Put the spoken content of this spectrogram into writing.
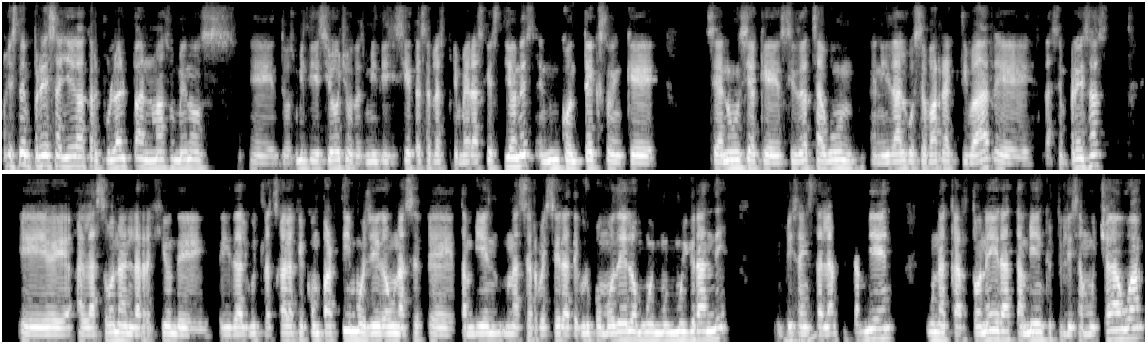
esta empresa llega a Calpulalpan más o menos en 2018 o 2017 a hacer las primeras gestiones, en un contexto en que se anuncia que Ciudad Sagún en Hidalgo se va a reactivar eh, las empresas. a la zona en la región de, Hidalgo y Tlaxcala que compartimos llega una, también una cervecera de grupo modelo muy, muy, muy grande, empieza a instalarse también una cartonera también que utiliza mucha agua,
